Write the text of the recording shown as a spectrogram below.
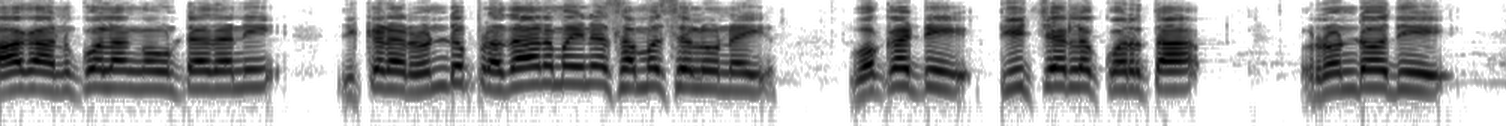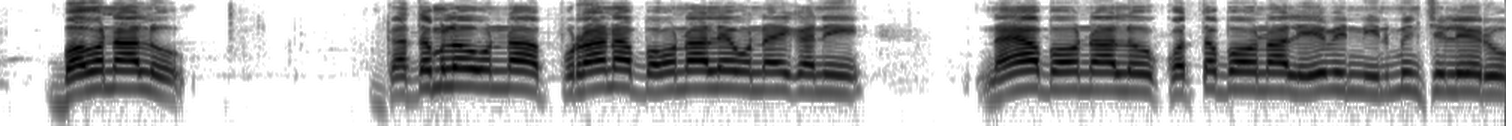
బాగా అనుకూలంగా ఉంటుందని ఇక్కడ రెండు ప్రధానమైన సమస్యలు ఉన్నాయి. ఒకటి టీచర్ల కొరత రెండోది భవనాలు. గతంలో ఉన్న పురాణ భవనాలే ఉన్నాయి కానీ నయా భవనాలు కొత్త భవనాలు ఏవి నిర్మించలేరు.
